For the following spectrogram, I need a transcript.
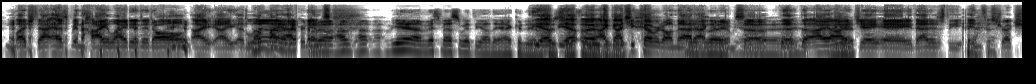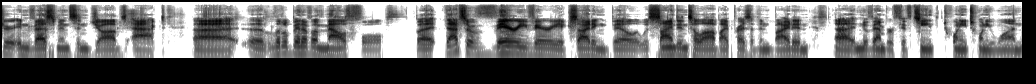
much that has been highlighted at all. I, I, I love no, my acronyms. No, no. I'm, I'm, yeah, I'm just messing with you on the acronyms. Yeah, yeah, uh, I got you covered on that acronym. Like, so uh, the, the IIJA, that is the Infrastructure Investments and Jobs Act. Uh, a little bit of a mouthful. But that's a very, very exciting bill. It was signed into law by President Biden uh, November 15th, 2021.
